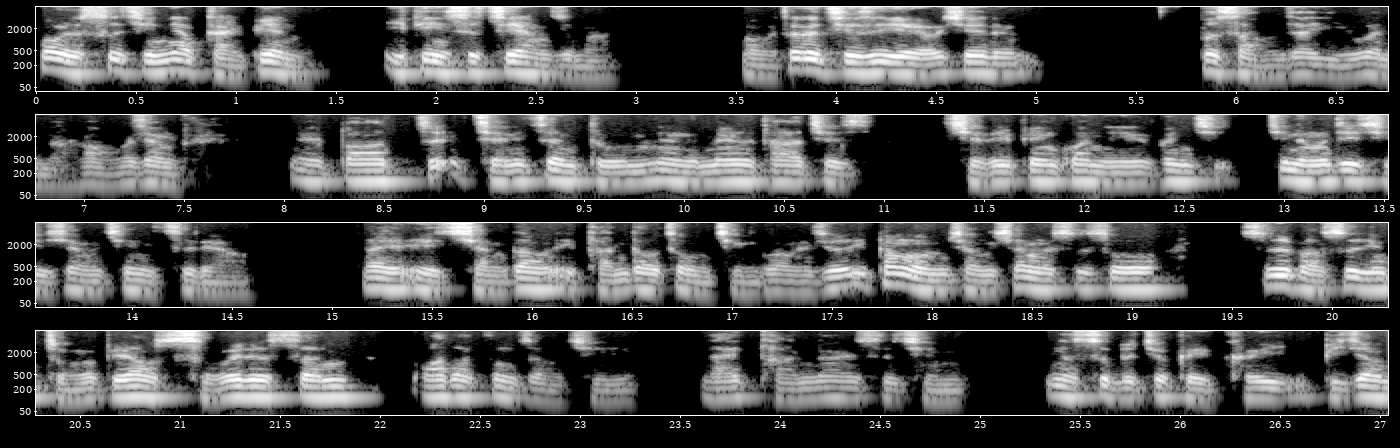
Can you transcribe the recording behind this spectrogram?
或者事情要改变一定是这样子吗？哦，这个其实也有一些人不少人在疑问的哈。我想。呃，包括这前一阵读那个梅尔他写写了一篇关于分析机能分析取向的心理治疗，那也也想到也谈到这种情况，也就是一般我们想象的是说，是不是把事情总的不要所谓的深挖到更早期来谈那些事情，那是不是就可以可以比较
